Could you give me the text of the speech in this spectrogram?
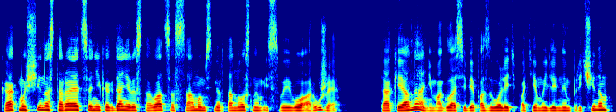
Как мужчина старается никогда не расставаться с самым смертоносным из своего оружия, так и она не могла себе позволить по тем или иным причинам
